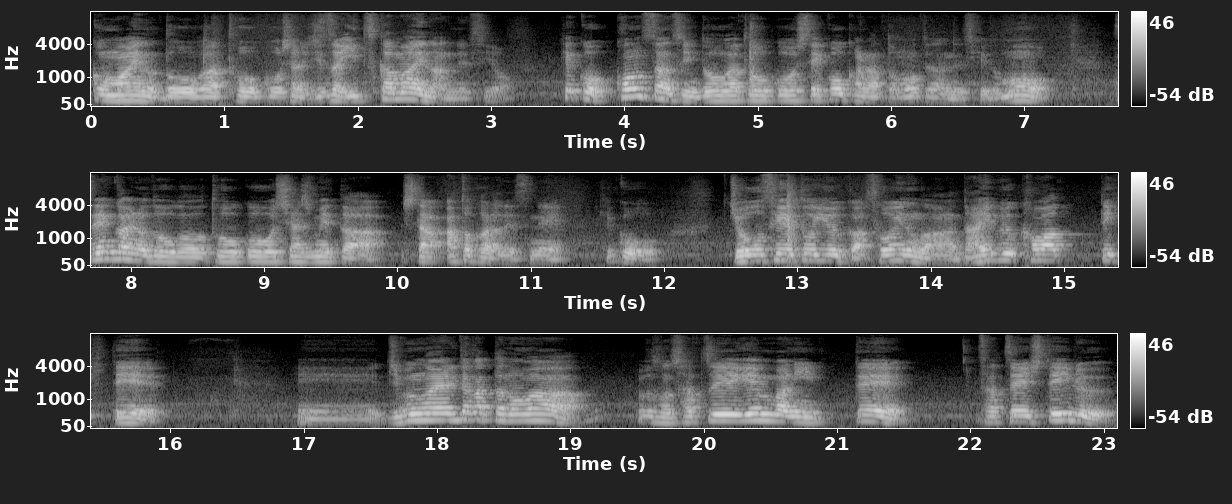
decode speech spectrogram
個前の動画投稿したの実は5日前なんですよ。結構コンスタンスに動画投稿していこうかなと思ってたんですけども前回の動画を投稿し始めたした後からですね結構情勢というかそういうのがだいぶ変わってきて、えー、自分がやりたかったのはやっぱその撮影現場に行って撮影している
